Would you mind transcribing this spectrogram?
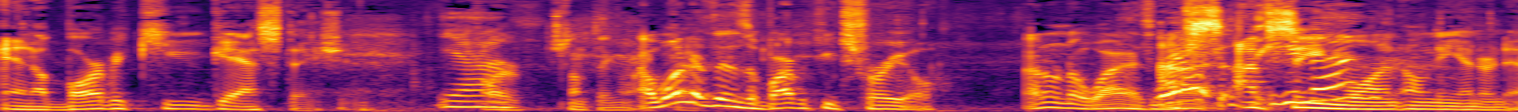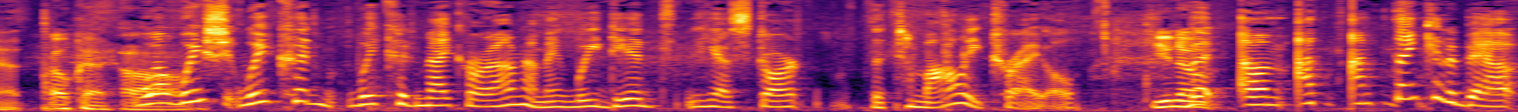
and a barbecue gas station. Yeah. Or something like I wonder that. if there's a barbecue trail. I don't know why it's I've, not. s- I've seen know- one on the internet. Okay. well, we should, we could we could make our own. I mean, we did you know, start the tamale trail. You know- but um, I, I'm thinking about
